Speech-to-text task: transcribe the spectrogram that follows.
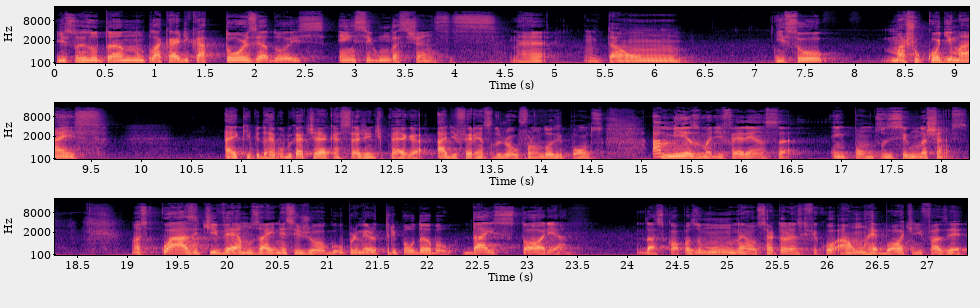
Isso resultando num placar de 14 a 2 em segundas chances. Né? Então, isso machucou demais a equipe da República Tcheca. Se a gente pega a diferença do jogo, foram 12 pontos, a mesma diferença em pontos de segunda chance. Nós quase tivemos aí nesse jogo o primeiro triple-double da história das Copas do Mundo, né? O Sartoransky ficou a um rebote de fazer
